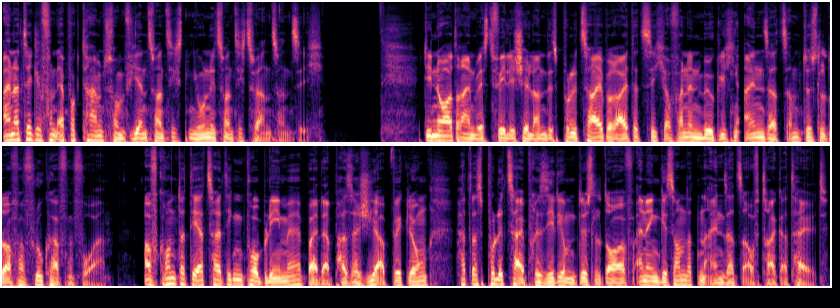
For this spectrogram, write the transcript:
Ein Artikel von Epoch Times vom 24. Juni 2022. Die nordrhein-westfälische Landespolizei bereitet sich auf einen möglichen Einsatz am Düsseldorfer Flughafen vor. Aufgrund der derzeitigen Probleme bei der Passagierabwicklung hat das Polizeipräsidium Düsseldorf einen gesonderten Einsatzauftrag erteilt.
